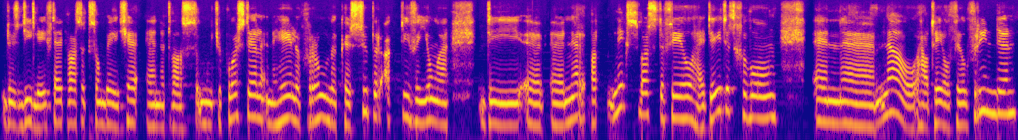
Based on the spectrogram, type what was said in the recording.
Dus die leeftijd was het zo'n beetje. En het was, moet je voorstellen, een hele vrolijke, superactieve jongen. Die uh, uh, wat, niks was te veel. Hij deed het gewoon. En uh, nou, had heel veel vrienden.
